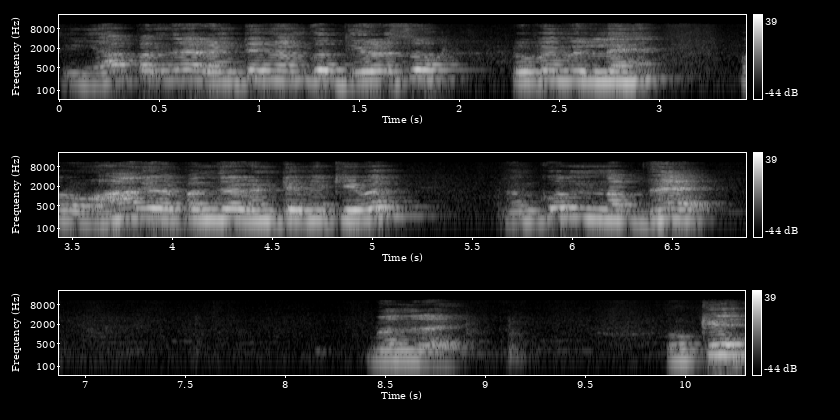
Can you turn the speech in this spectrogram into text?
तो यहाँ पंद्रह घंटे में हमको डेढ़ सौ रुपये मिल रहे हैं, और वहाँ जो है पंद्रह घंटे में केवल हमको नब्बे बन रहे ओके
